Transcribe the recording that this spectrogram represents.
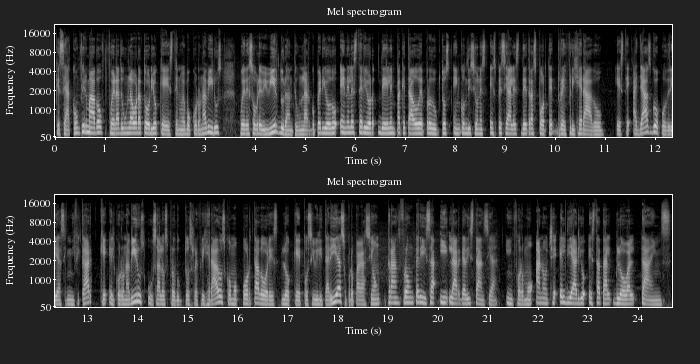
que se ha confirmado fuera de un laboratorio que este nuevo coronavirus puede sobrevivir durante un largo periodo en el exterior del empaquetado de productos en condiciones especiales de transporte refrigerado. Este hallazgo podría significar que el coronavirus usa los productos refrigerados como portadores, lo que posibilitaría su propagación transfronteriza y larga distancia, informó anoche el diario estatal Global Times.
